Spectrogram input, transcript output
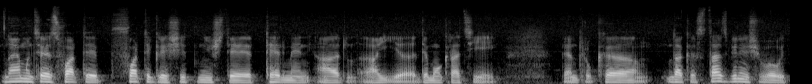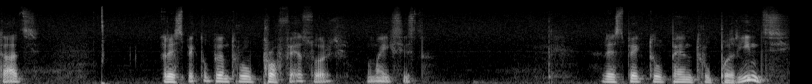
Noi am înțeles foarte, foarte greșit niște termeni al, ai uh, democrației. Pentru că dacă stați bine și vă uitați, respectul pentru profesori nu mai există. Respectul pentru părinți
